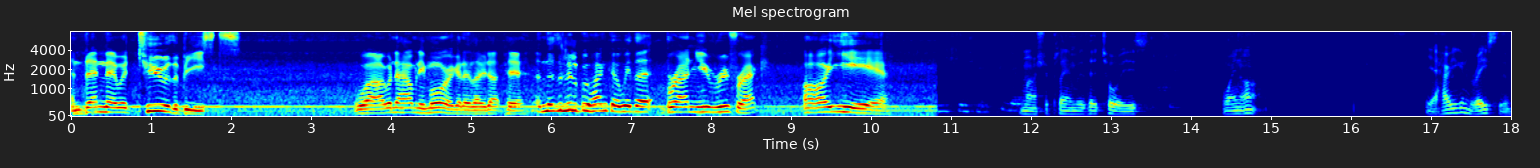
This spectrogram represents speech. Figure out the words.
And then there were two of the beasts. Wow, I wonder how many more are going to load up here. And there's a little buhanka with a brand new roof rack. Oh yeah. Masha playing with her toys. Why not? Yeah, how are you going to race them?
